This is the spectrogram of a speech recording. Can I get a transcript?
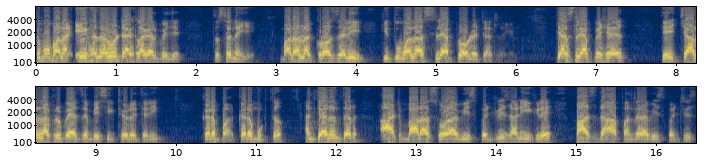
तर मग मला एक हजारवर टॅक्स लागायला पाहिजे. तसं नाही आहे बारा लाख क्रॉस झाली की तुम्हाला स्लॅब प्रॉडे टॅक्स लागेल. त्या स्लॅब कशा आहेत? ते चार लाख रुपयाचं बेसिक ठेवलं त्यांनी कर करमुक्त. आणि त्यानंतर आठ बारा सोळा वीस पंचवीस आणि इकडे पाच दहा पंधरा वीस पंचवीस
